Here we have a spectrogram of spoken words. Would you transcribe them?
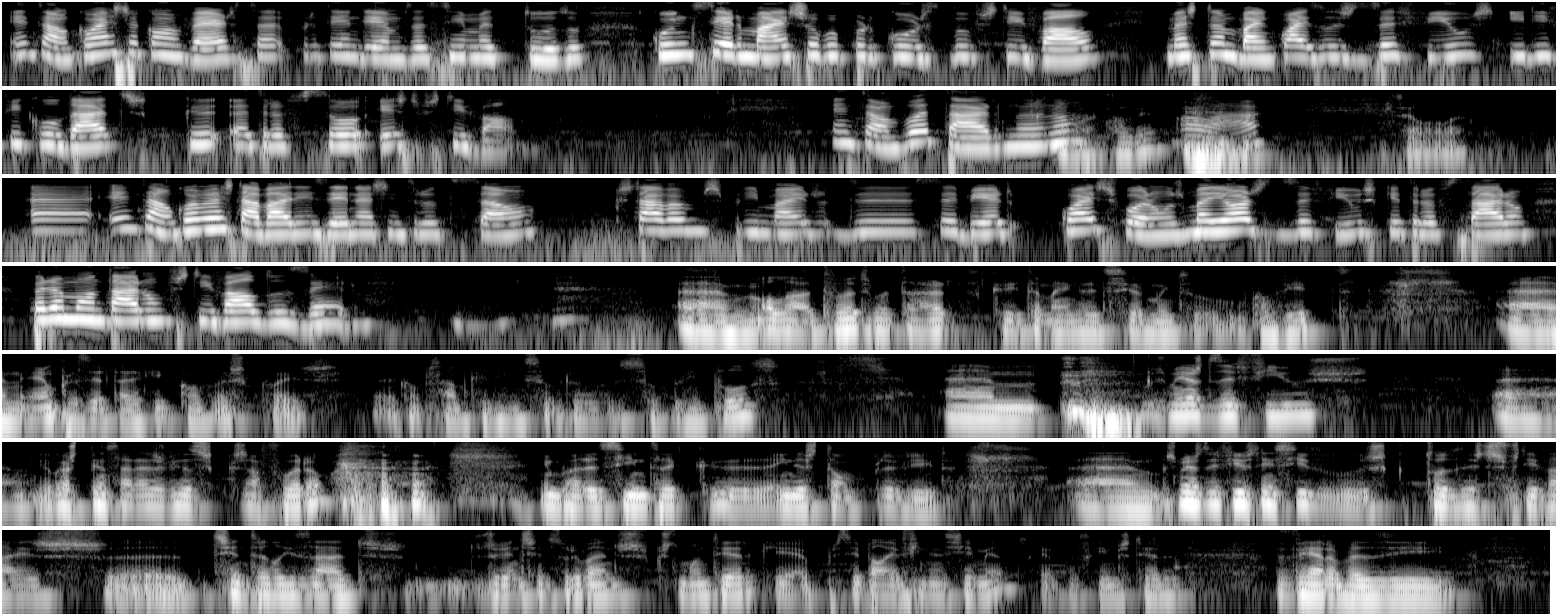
Então, com esta conversa, pretendemos, acima de tudo, conhecer mais sobre o percurso do festival, mas também quais os desafios e dificuldades que atravessou este festival. Então, boa tarde, Nuno. Olá, Cláudia. Olá. Marcelo, olá. Uh, então, como eu estava a dizer nesta introdução, gostávamos primeiro de saber quais foram os maiores desafios que atravessaram para montar um festival do zero. Um, olá a todos, boa tarde. Queria também agradecer muito o convite. Um, é um prazer estar aqui convosco hoje, a conversar um bocadinho sobre o, sobre o impulso. Um, os maiores desafios Uh, eu gosto de pensar às vezes que já foram, embora sinta que ainda estão para vir. Uh, os meus desafios têm sido os que todos estes festivais uh, descentralizados dos grandes centros urbanos costumam ter, que é o principal é financiamento, que é conseguimos ter verbas e,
